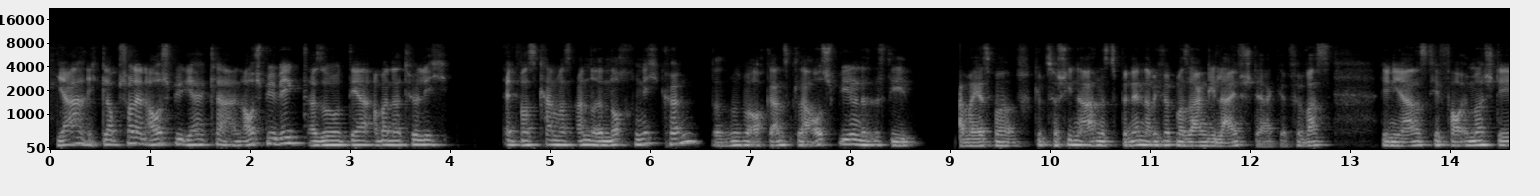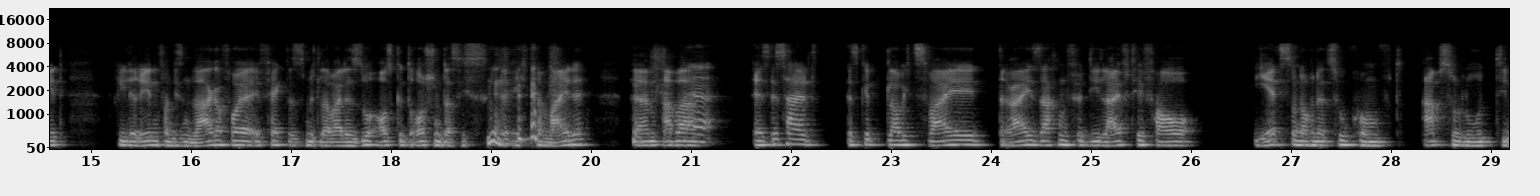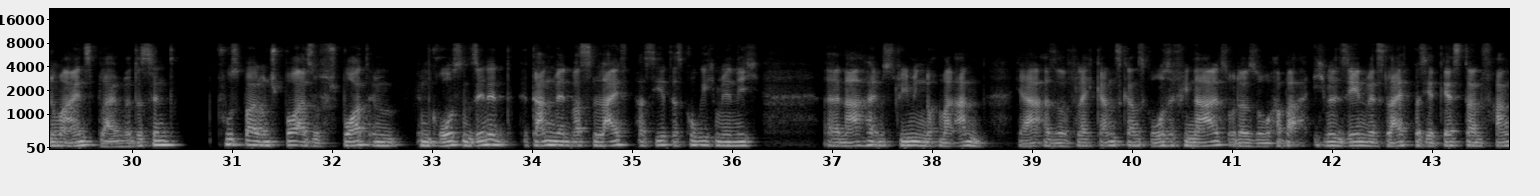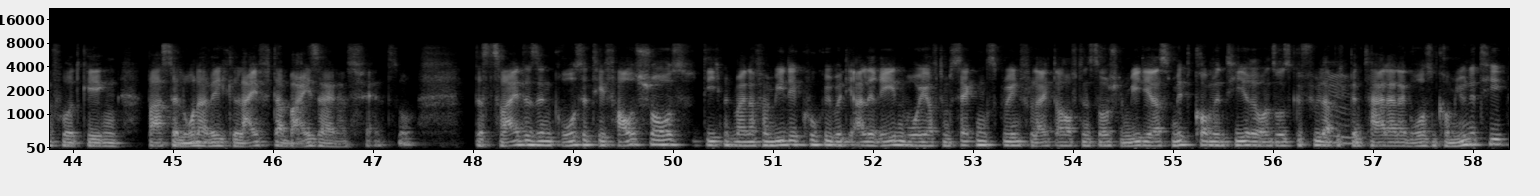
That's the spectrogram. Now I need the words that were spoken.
Ja, ich glaube schon ein Ausspiel, ja klar, ein Ausspielweg, also der aber natürlich etwas kann, was andere noch nicht können. Das müssen wir auch ganz klar ausspielen. Das ist die, kann man jetzt mal, gibt es verschiedene Arten, das zu benennen, aber ich würde mal sagen, die Live-Stärke. Für was lineares TV immer steht, Viele reden von diesem Lagerfeuereffekt. Das ist mittlerweile so ausgedroschen, dass ich es echt vermeide. ähm, aber ja. es ist halt, es gibt, glaube ich, zwei, drei Sachen, für die Live-TV jetzt und auch in der Zukunft absolut die Nummer eins bleiben wird. Das sind Fußball und Sport, also Sport im, im großen Sinne. Dann, wenn was live passiert, das gucke ich mir nicht äh, nachher im Streaming nochmal an. Ja, also vielleicht ganz, ganz große Finals oder so. Aber ich will sehen, wenn es live passiert. Gestern Frankfurt gegen Barcelona will ich live dabei sein als Fan. So. Das zweite sind große TV-Shows, die ich mit meiner Familie gucke, über die alle reden, wo ich auf dem Second Screen, vielleicht auch auf den Social Medias mitkommentiere und so das Gefühl mhm. habe, ich bin Teil einer großen Community.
